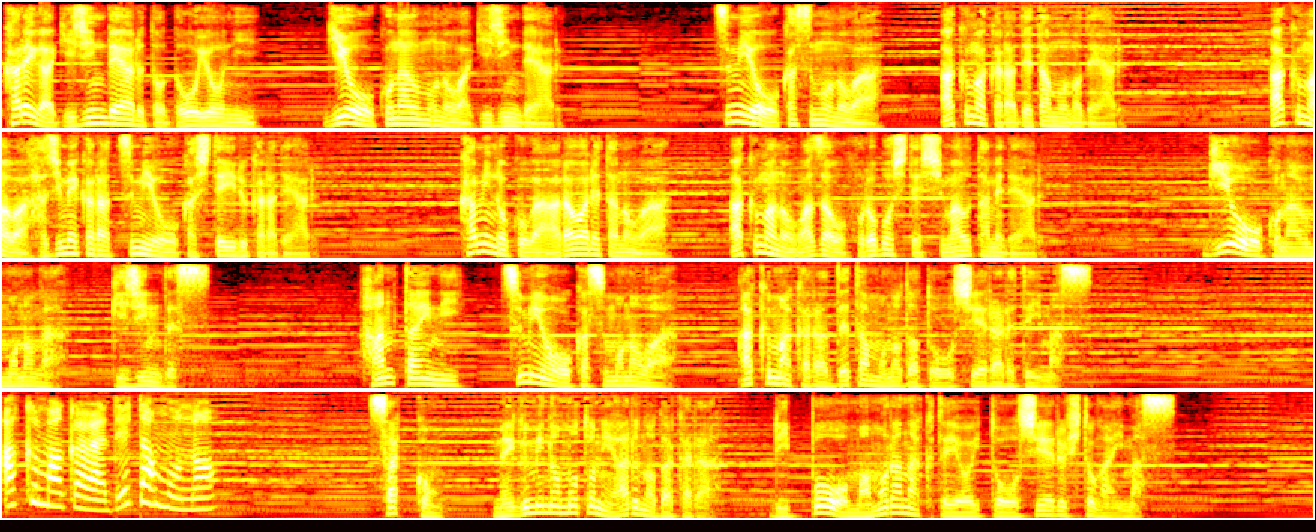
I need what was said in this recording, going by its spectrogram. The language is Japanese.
彼が義人であると同様に、義を行う者は義人である。罪を犯す者は、悪魔から出たものである。悪魔は初めから罪を犯しているからである。神の子が現れたのは、悪魔の技を滅ぼしてしまうためである。う義を行う者が義人です。反対に罪を犯す者は悪魔から出たものだと教えられています。悪魔から出たもの、昨今恵みのもとにあるのだから立法を守らなくてよいと教える人がいます。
